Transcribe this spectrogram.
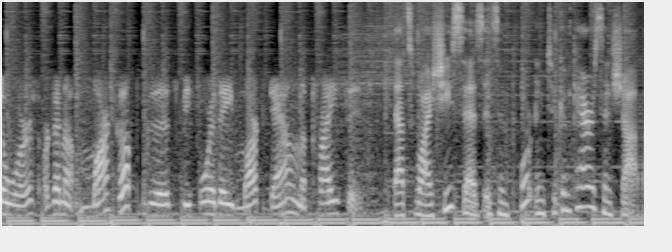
stores are going to mark up goods before they mark down the prices. That's why she says it's important to comparison shop.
